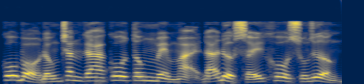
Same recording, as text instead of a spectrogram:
Cô bỏ đống chăn ga cô tông mềm mại đã được sấy khô xuống giường.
